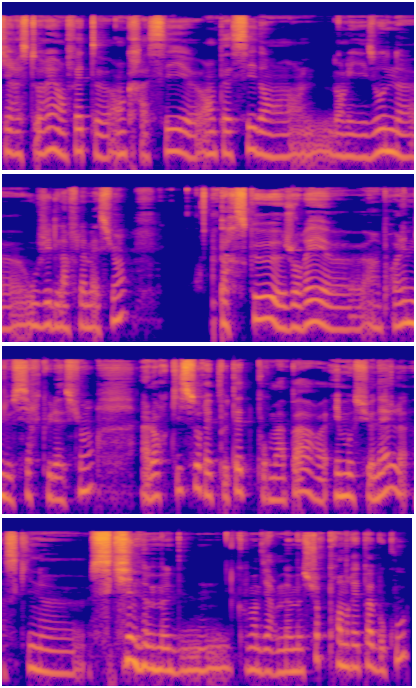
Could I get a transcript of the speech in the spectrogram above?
qui resterait en fait euh, encrassé, euh, entassé dans, dans, les zones où j'ai de l'inflammation parce que j'aurais un problème de circulation, alors qui serait peut-être pour ma part émotionnel, ce qui ne, ce qui ne me, comment dire, ne me surprendrait pas beaucoup,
